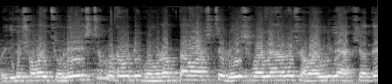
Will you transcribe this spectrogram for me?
ওইদিকে সবাই চলে এসছে, মোটামুটি গৌরবটাও আসছে, বেশ মজা হবে সবাই মিলে একসাথে।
